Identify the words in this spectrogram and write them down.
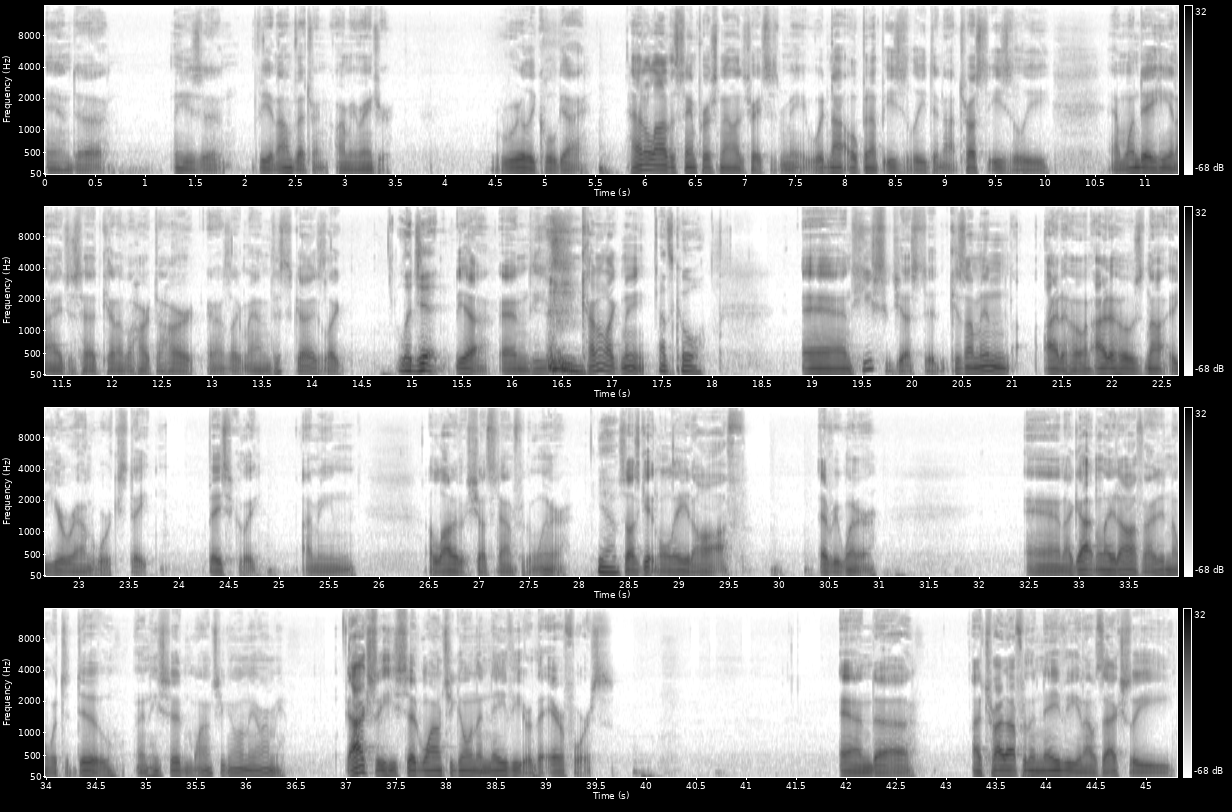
and uh, he's a Vietnam veteran, Army Ranger. Really cool guy. Had a lot of the same personality traits as me. Would not open up easily, did not trust easily. And one day he and I just had kind of a heart to heart. And I was like, man, this guy's like, Legit. yeah. And he's kind of like me. That's cool. And he suggested, because I'm in Idaho, and Idaho's not a year round work state, basically. I mean, a lot of it shuts down for the winter. Yeah. So I was getting laid off every winter. And I gotten laid off. I didn't know what to do. And he said, Why don't you go in the Army? Actually, he said, Why don't you go in the Navy or the Air Force? And uh, I tried out for the Navy, and I was actually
